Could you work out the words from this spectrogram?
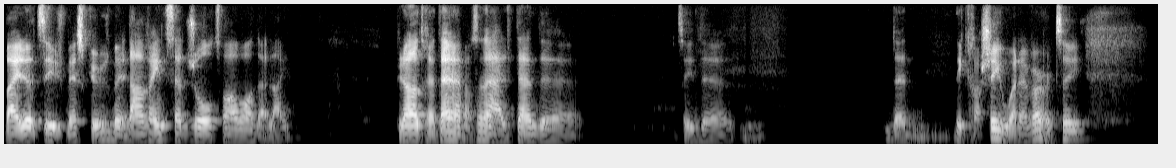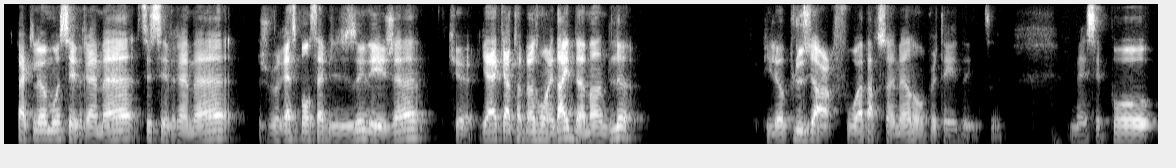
Ben là, tu sais, je m'excuse, mais dans 27 jours, tu vas avoir de l'aide. Puis là, entre-temps, la personne a le temps de, de de décrocher ou whatever, tu sais. Fait que là, moi, c'est vraiment, c'est vraiment, je veux responsabiliser les gens que, quand tu as besoin d'aide, demande-le. Puis là, plusieurs fois par semaine, on peut t'aider. Mais c'est pas, on,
